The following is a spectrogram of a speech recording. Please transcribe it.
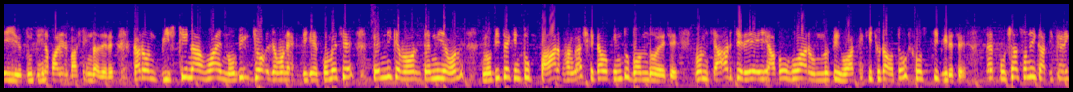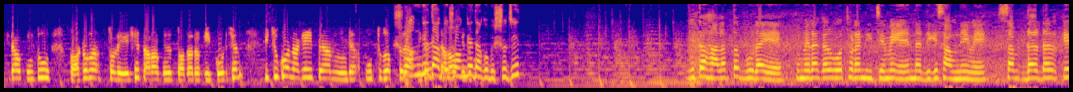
এই দুধিয়া পাড়ের বাসিন্দাদের। কারণ বৃষ্টি না হওয়ায় নদীর জল যেমন একদিকে কমেছে, তেমনি কেমন, তেমনি যেমন নদীতে কিন্তু পার ভাঙা সেটাও কিন্তু বন্ধ হয়েছে। এবং যার জেরে এই আবহাওয়ার উন্নতি হওয়াতে কিছুটা হতেও স্বস্তি ফিরেছে। তাই প্রশাসনিক আধিকারিকরাও কিন্তু ঘটনাস্থলে এসে তারাও কিন্তু তদারকি করছেন কিছুক্ষণ আগেই আম, যারা পূর্ত দপ্তরের সঙ্গে আধিকারিক, থাকো তারাও সঙ্গে কিন্তু- থাকো বিশ্বজিৎ अभी तो हालत तो बुरा ही है तो मेरा घर वो थोड़ा नीचे में है नदी के सामने में सब डर डर के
